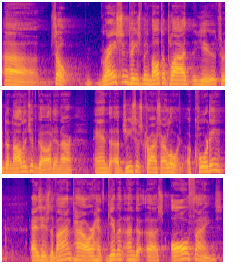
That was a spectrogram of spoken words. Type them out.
Uh, so, grace and peace be multiplied to you through the knowledge of God and, our, and of Jesus Christ our Lord, according as his divine power hath given unto us all things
